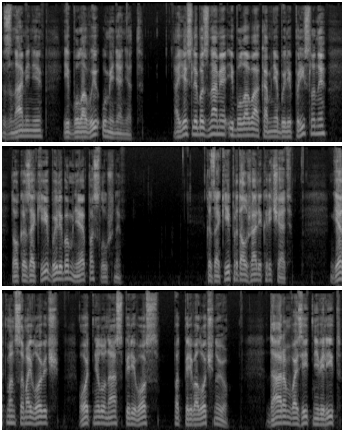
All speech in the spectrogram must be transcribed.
знамени и булавы у меня нет. А если бы знамя и булава ко мне были присланы, то казаки были бы мне послушны». Казаки продолжали кричать. «Гетман Самойлович отнял у нас перевоз под переволочную. Даром возить не велит,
